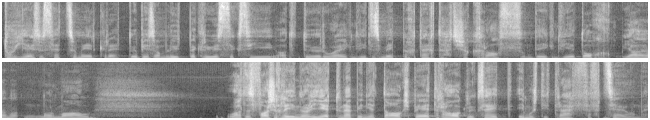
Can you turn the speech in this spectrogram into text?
Du, Jesus hat zu mir geredet. Ich war so am Leute begrüßen an der Tür und irgendwie das mitbekommen. Ich dachte, das ist ja krass und irgendwie doch, ja, ja normal. Und habe das fast ein bisschen ignoriert und dann bin ich einen Tag später angeschaut und gesagt, ich muss die treffen, erzähl mir.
